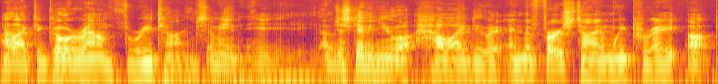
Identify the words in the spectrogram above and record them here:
I like to go around three times. I mean, I'm just giving you a, how I do it. And the first time we pray up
